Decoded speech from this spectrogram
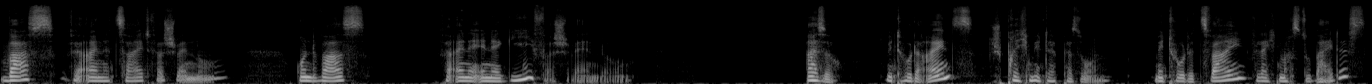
was für eine Zeitverschwendung und was für eine Energieverschwendung. Also, Methode 1, sprich mit der Person. Methode 2, vielleicht machst du beides.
